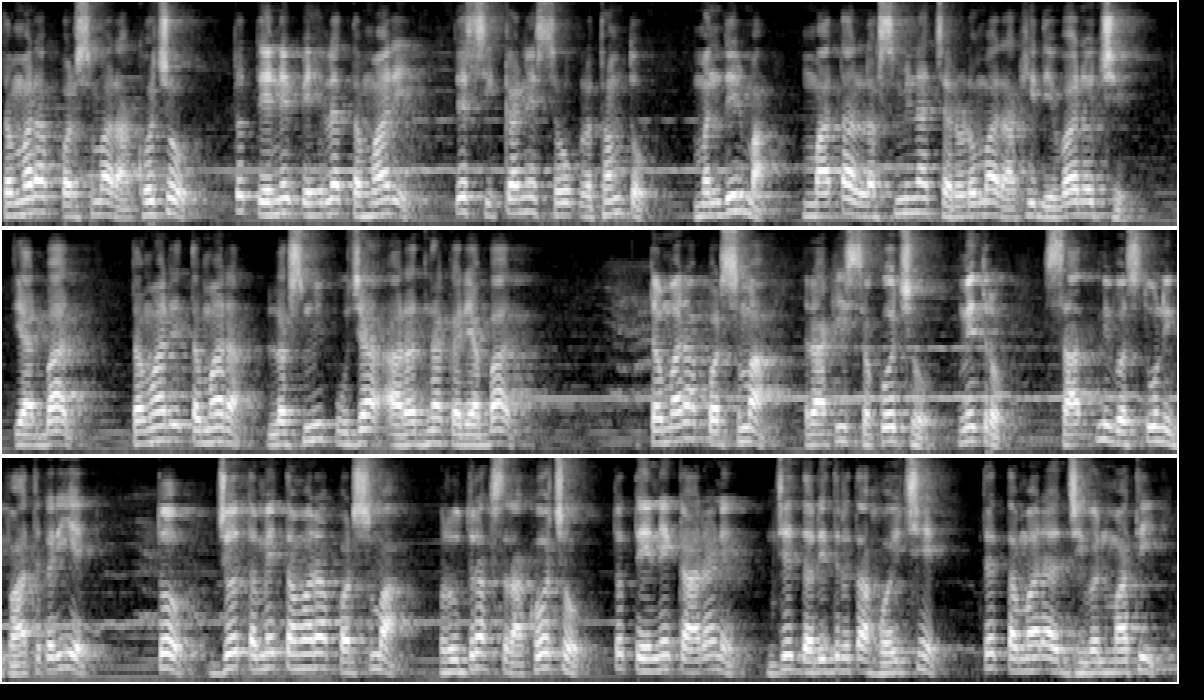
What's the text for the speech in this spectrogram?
તમારા પર્સમાં રાખો છો, તો તેને પહેલાં તમારે તે સિક્કાને સૌ પ્રથમ તો મંદિરમાં માતા લક્ષ્મીના ચરણોમાં રાખી દેવાનો છે. ત્યારબાદ તમારે તમારા લક્ષ્મી પૂજા આરાધના કર્યા બાદ તમારા પર્સમાં રાખી શકો છો. મિત્રો, સાતમી વસ્તુની વાત કરીએ તો જો તમે તમારા પર્સમાં રુદ્રાક્ષ રાખો છો, તો તેને કારણે જે દરિદ્રતા હોય છે, તે તમારા જીવનમાંથી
